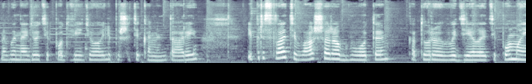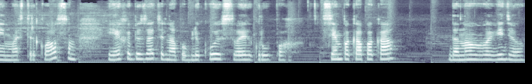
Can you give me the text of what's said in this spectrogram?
вы найдете под видео или пишите комментарии. И присылайте ваши работы, которые вы делаете по моим мастер-классам. Я их обязательно опубликую в своих группах. Всем пока-пока! До нового видео!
